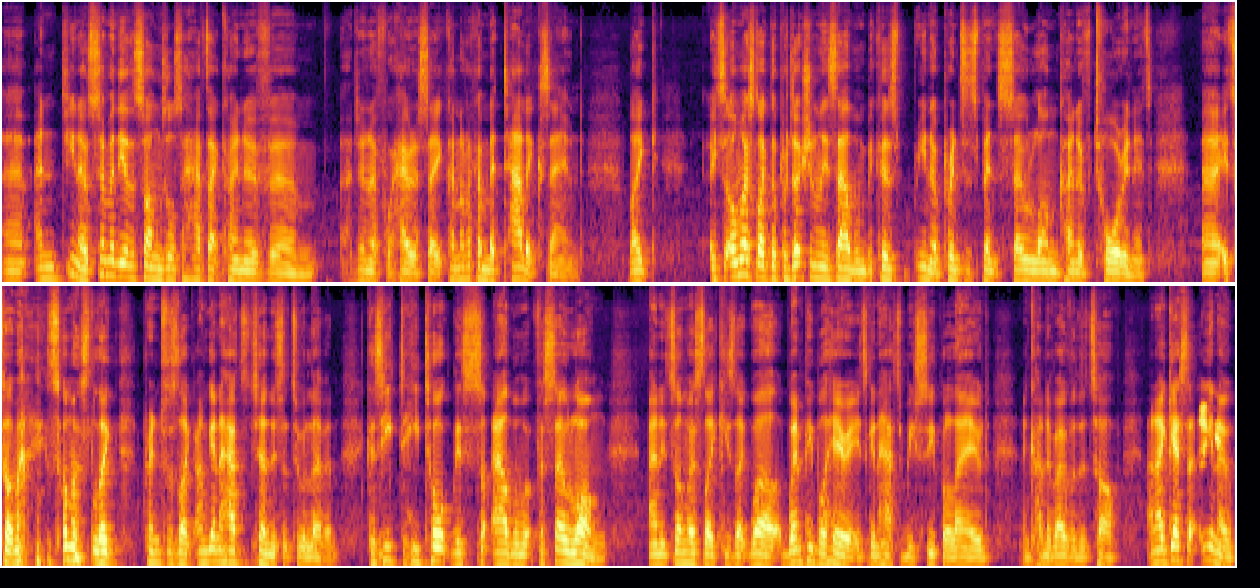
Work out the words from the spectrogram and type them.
Um, and you know some of the other songs also have that kind of um, I don't know if, how to say it kind of like a metallic sound. Like it's almost like the production on this album because you know Prince has spent so long kind of touring it uh, it's almost it's almost like Prince was like, I'm gonna have to turn this up to eleven. Because he he talked this album up for so long, and it's almost like he's like, well, when people hear it, it's gonna have to be super loud and kind of over the top. And I guess that, you know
